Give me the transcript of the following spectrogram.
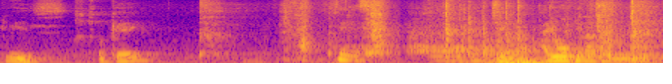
Please, okay? Please. Chika, are you walking out of me?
